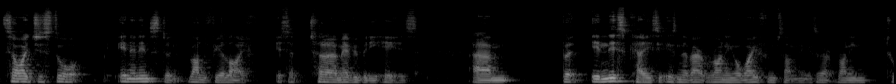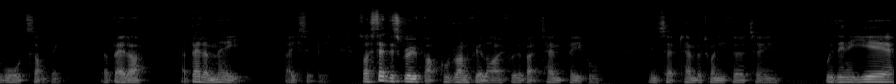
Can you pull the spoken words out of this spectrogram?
so I just thought, in an instant, run for your life. It's a term everybody hears. Um, but in this case, it isn't about running away from something. It's about running towards something, a better, a better me, basically. So I set this group up called Run for Your Life with about 10 people in September 2013. Within a year,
